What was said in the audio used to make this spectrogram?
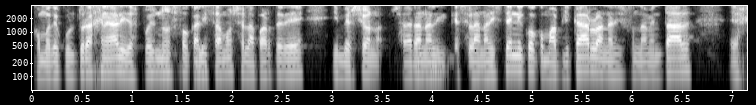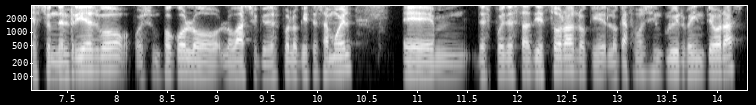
como de cultura general y después nos focalizamos en la parte de inversión, saber qué es el análisis técnico, cómo aplicarlo, análisis fundamental, eh, gestión del riesgo, pues un poco lo lo básico. Y después lo que dice Samuel, eh, después de estas 10 horas, lo que, lo que hacemos es incluir 20 horas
